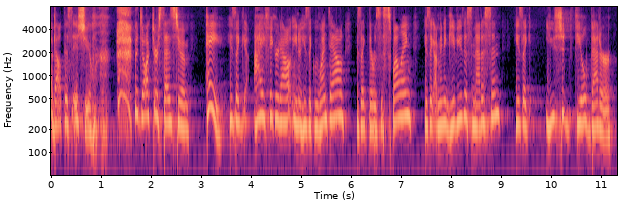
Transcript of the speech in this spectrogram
about this issue. the doctor says to him, Hey, he's like, I figured out, you know, he's like, we went down. He's like, there was this swelling. He's like, I'm going to give you this medicine. He's like, you should feel better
